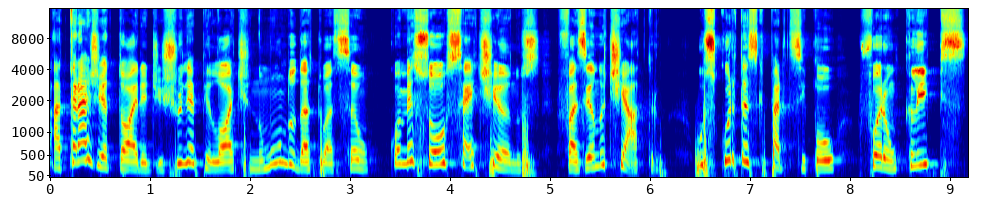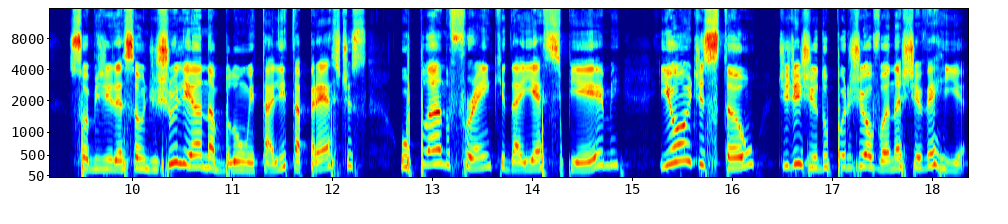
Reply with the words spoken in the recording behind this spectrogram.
A trajetória de Júlia Pilotti no mundo da atuação começou aos sete anos, fazendo teatro. Os curtas que participou foram clipes, sob direção de Juliana Blum e Talita Prestes, o Plano Frank da ISPM e Onde Estão, dirigido por Giovanna Cheverria.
